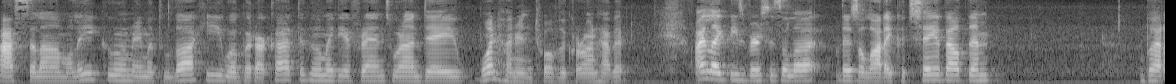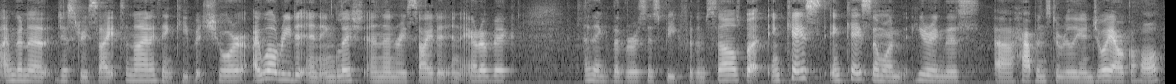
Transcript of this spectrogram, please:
Assalamu alaikum rahmatullahi wa barakatuhu, my dear friends. We're on day 112 of the Quran habit. I like these verses a lot. There's a lot I could say about them, but I'm gonna just recite tonight. I think keep it short. I will read it in English and then recite it in Arabic. I think the verses speak for themselves, but in case in case someone hearing this uh, happens to really enjoy alcohol,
